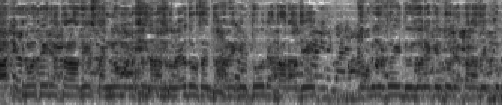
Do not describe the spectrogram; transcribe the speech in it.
আর ইতিমধ্যেই দেখতারা যে স্থানীয় মানুষজন যারা আছে রয়ে ধরছেন তারা কিন্তু দেখতারা যে অভিযুক্ত এই দুইজনে কিন্তু দেখতারা যে খুব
